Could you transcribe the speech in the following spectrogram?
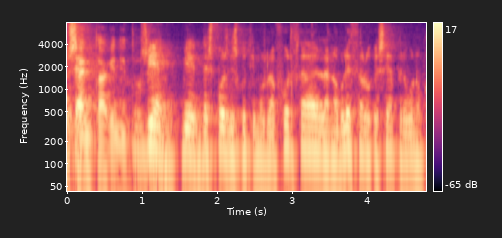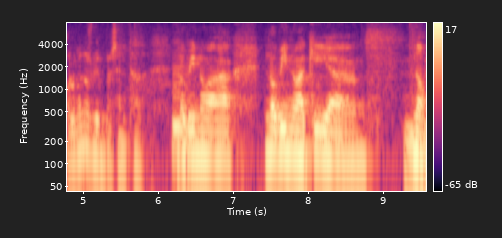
o sea, 560, 500. sí. Bien, bien. Después discutimos la fuerza, la nobleza, lo que sea, pero bueno, por lo menos bien presentada. No vino a, no vino aquí a, no.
